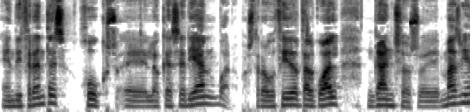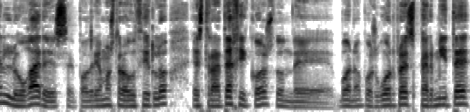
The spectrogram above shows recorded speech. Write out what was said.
en diferentes hooks, lo que serían, bueno, pues traducido tal cual, ganchos, eh, más bien lugares, eh, podríamos traducirlo, estratégicos, donde, bueno, pues WordPress permite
